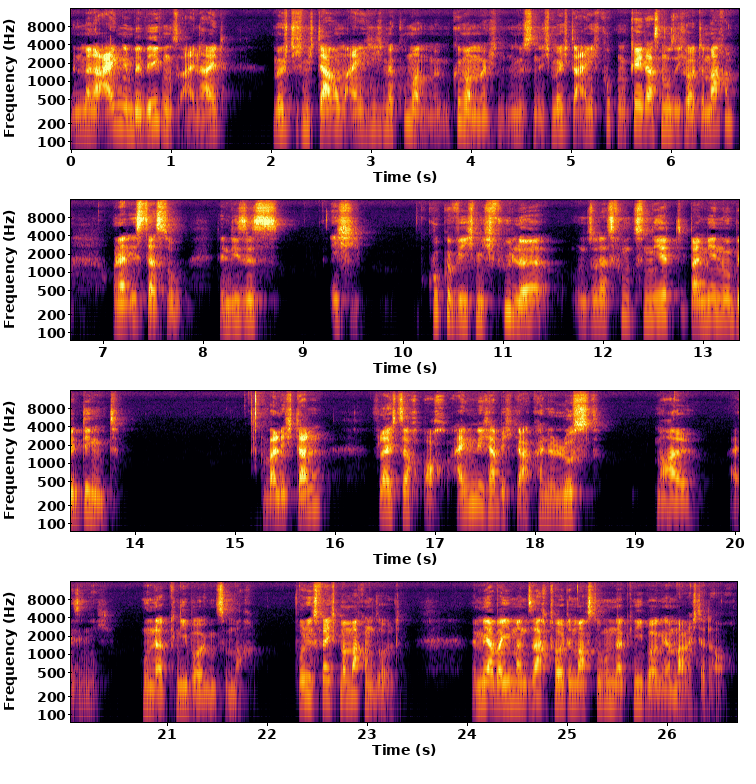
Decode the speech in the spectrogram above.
in meiner eigenen Bewegungseinheit möchte ich mich darum eigentlich nicht mehr kümmern, kümmern müssen. Ich möchte eigentlich gucken, okay, das muss ich heute machen und dann ist das so. Denn dieses, ich gucke, wie ich mich fühle und so, das funktioniert bei mir nur bedingt. Weil ich dann vielleicht sage, ach, eigentlich habe ich gar keine Lust mal, weiß ich nicht, 100 Kniebeugen zu machen. Obwohl ich es vielleicht mal machen sollte. Wenn mir aber jemand sagt, heute machst du 100 Kniebeugen, dann mache ich das auch.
